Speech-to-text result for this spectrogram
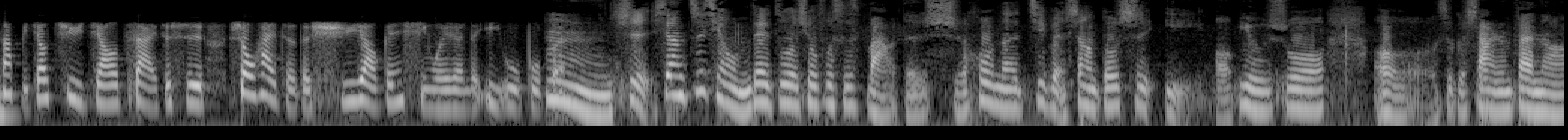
那比较聚焦在就是受害者的需要跟行为人的义务部分。嗯，是像之前我们在做修复司法的时候呢，基本上都是以哦，比如说呃，这个杀人犯呢，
